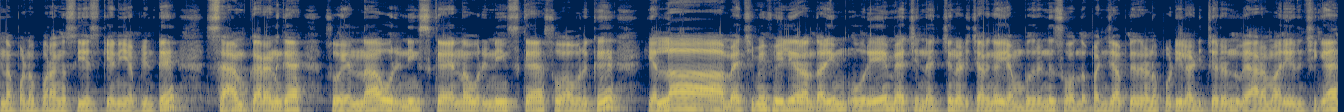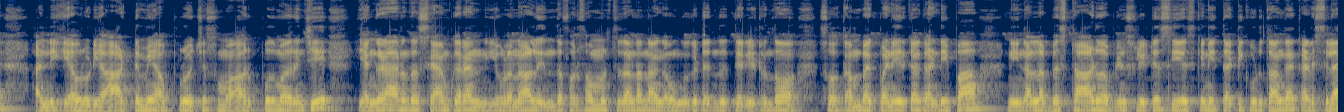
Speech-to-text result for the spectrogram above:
என்ன பண்ண போகிறாங்க சிஎஸ்கே அணி அப்படின்ட்டு. சாம் கரனுங்க ஸோ என்ன ஒரு இன்னிங்ஸ்க்கு என்ன ஒரு இன்னிங்ஸ்க்கு ஸோ அவருக்கு எல்லா மேட்சுமே ஃபெயிலியர் இருந்தாலையும் ஒரே மேட்ச் நச்சுன்னு அடித்தாருங்க எண்பது ரன் ஸோ அந்த பஞ்சாப்க்கு எதிரான போட்டியில் அடித்த ரன் வேறு மாதிரி இருந்துச்சுங்க. அன்றைக்கி அவருடைய ஆட்டமே அப்ரோச்சு சும்மா அற்புதமாக இருந்துச்சு. எங்கடா இருந்த சாம் கரன் இவ்வளோ நாள் இந்த பர்ஃபார்மன்ஸ் தாண்டா நாங்கள் உங்ககிட்ட இருந்து தேடிட்டு இருந்தோம். ஸோ கம்பேக் பண்ணியிருக்கா? கண்டிப்பாக நீ நல்லா பெஸ்ட்டாக ஆடு அப்படின்னு சொல்லிட்டு சிஎஸ்கே நீ தட்டி கொடுத்தாங்க. கடைசியில்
